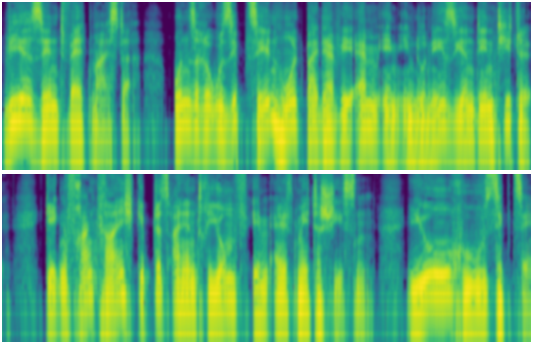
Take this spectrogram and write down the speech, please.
Wir sind Weltmeister. Unsere U17 holt bei der WM in Indonesien den Titel. Gegen Frankreich gibt es einen Triumph im Elfmeterschießen. Juhu 17.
